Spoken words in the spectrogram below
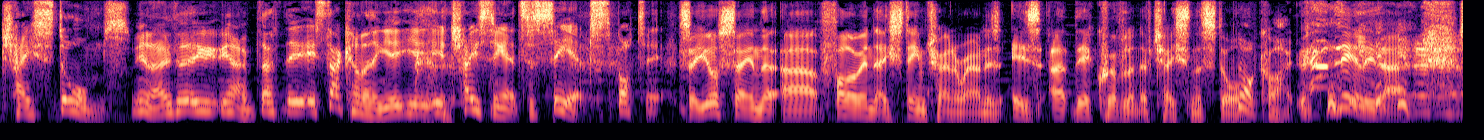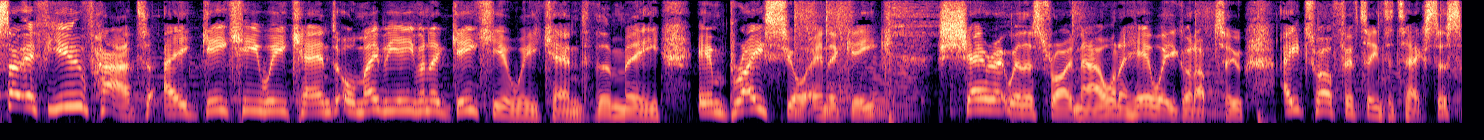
chase storms. You know, they, you know, that, it's that kind of thing. You, you're chasing it to see it, to spot it. So you're saying that uh, following a steam train around is, is uh, the equivalent of chasing the storm? Not quite. Nearly there. so, if you've had a geeky weekend, or maybe even a geekier weekend than me, embrace your inner geek. Share it with us right now. I want to hear what you got up to. Eight twelve fifteen to text us,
